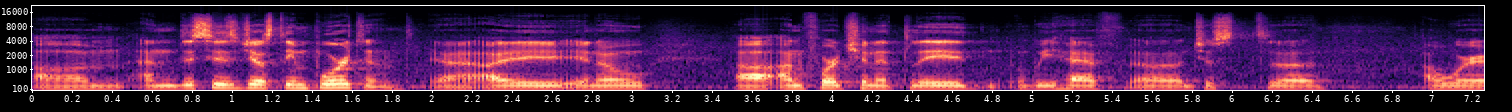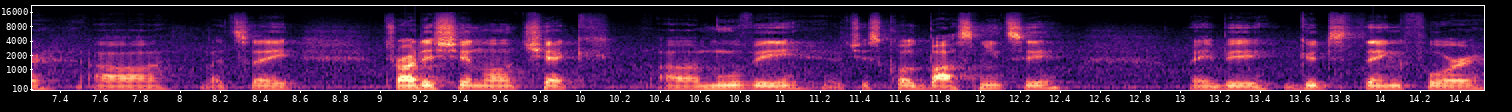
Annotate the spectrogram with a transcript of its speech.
Um, and this is just important. Yeah, I, you know, uh, unfortunately, we have uh, just uh, our, let's say, traditional Czech uh, movie which is called Básníci. Maybe good thing for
